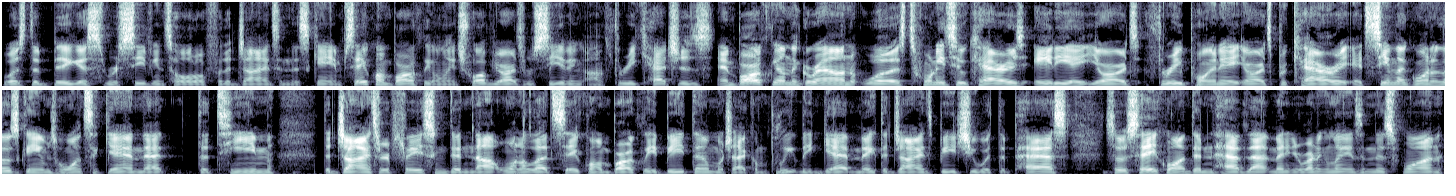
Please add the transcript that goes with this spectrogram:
was the biggest receiving total for the Giants in this game. Saquon Barkley only 12 yards receiving on three catches, and Barkley on the ground was 22 carries, 88 yards, 3.8 yards per carry. It seemed like one of those games once again that the team the Giants are facing did not want to let Saquon Barkley beat them, which I completely get. Make the Giants beat you with the pass. So Saquon didn't have that many running lanes in this one.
